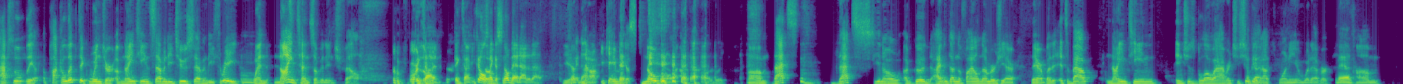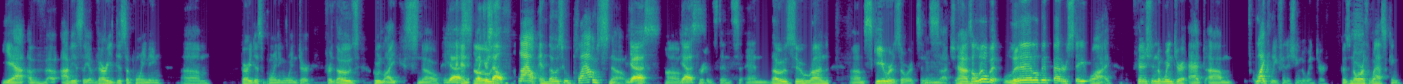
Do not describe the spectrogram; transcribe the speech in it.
absolutely apocalyptic winter of 1972-73 Mm. when nine tenths of an inch fell for Big the time. winter. Big time. You can almost So- make a snowman out of that. Yeah, no, you can't make a snowball out of that hardly. Um, that's that's you know a good. I haven't done the final numbers yet there, but it's about 19 inches below average. You should be about 20 and whatever. Man. Um, yeah, a obviously a very disappointing, um, very disappointing winter for those who like snow. Yes. And like yourself. Plow and those who plow snow. Yes. Um, Yes. For instance, and those who run um, ski resorts and Mm. such. Now it's a little bit, little bit better statewide. Finishing the winter at um, likely finishing the winter because Northwest can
